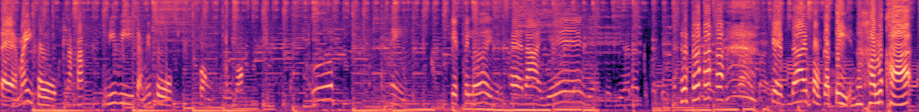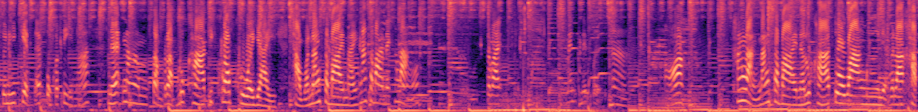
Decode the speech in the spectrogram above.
แต่ไม่โฟนะคะ ตัวนี้ V แต่ไม่โฟกล่องครูบ็อกอึ๊บนี่เก็บไปเลยเนี่ยแช่ได้เย็นเย็นเก็บเบียร์ได้ปกติ เก็บได้ปกตินะคะ ลูกค้าตัวนี้เก็บได้ปกตินะ แนะนำสำหรับลูกค้าที่ครอบครัวใหญ่ ถามว่านั่งสบายไหมนั่งสบายไหมข้างหลัง สบายไม่ไม่เปิดอ่าอ๋อ ข้างหลังนั่งสบายนะลูกค้าตัววางมือเนี่ยเวลาขับ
